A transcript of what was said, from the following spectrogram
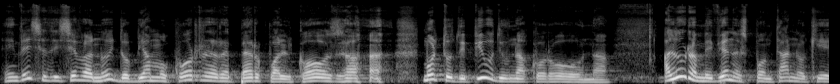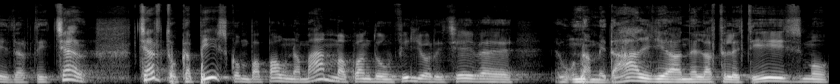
e invece diceva noi dobbiamo correre per qualcosa molto di più di una corona. Allora mi viene spontaneo chiederti, cer- certo capisco un papà o una mamma quando un figlio riceve una medaglia nell'atletismo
